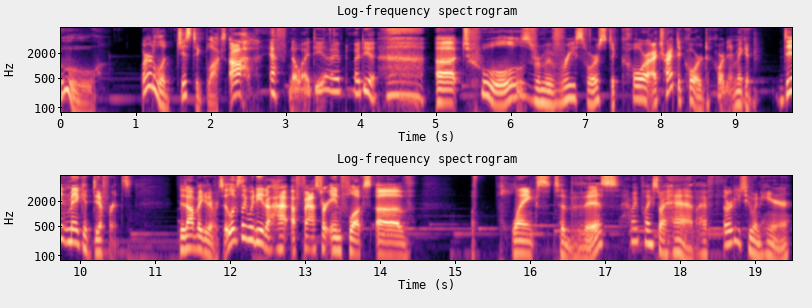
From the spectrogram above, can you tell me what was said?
Ooh. What are logistic blocks? Ah, oh, I have no idea. I have no idea. Uh, tools, remove resource, decor. I tried decor. Decor didn't make a didn't make a difference. Did not make a difference. It looks like we need a, a faster influx of planks to this. How many planks do I have? I have 32 in here.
